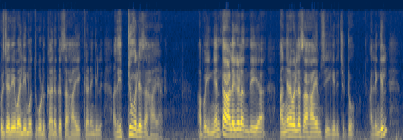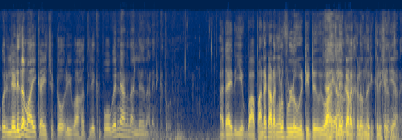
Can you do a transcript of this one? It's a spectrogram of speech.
ഒരു ചെറിയ വലിമത്ത് കൊടുക്കാനൊക്കെ സഹായിക്കുകയാണെങ്കിൽ അത് ഏറ്റവും വലിയ സഹായമാണ്. അപ്പോൾ ഇങ്ങനത്തെ ആളുകൾ എന്ത് ചെയ്യുക? അങ്ങനെ വല്ല സഹായം സ്വീകരിച്ചിട്ടോ അല്ലെങ്കിൽ ഒരു ലളിതമായി കഴിച്ചിട്ടോ ഒരു വിവാഹത്തിലേക്ക് പോകുക തന്നെയാണ് നല്ലതെന്നാണ് എനിക്ക് തോന്നുന്നത്. അതായത് ഈ ബാപ്പാന്റെ കടങ്ങൾ ഫുള്ള് വീട്ടിയിട്ട് വിവാഹത്തിലേക്ക് കടക്കലൊന്നും ഒരിക്കലും ശരിയാണ്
